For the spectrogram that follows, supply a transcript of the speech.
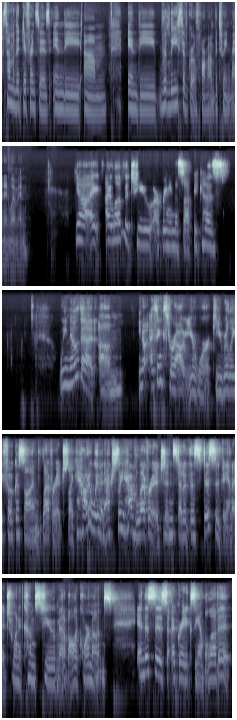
some of the differences in the um, in the release of growth hormone between men and women. Yeah, I, I love that you are bringing this up because we know that, um, you know, I think throughout your work, you really focus on leverage. Like, how do women actually have leverage instead of this disadvantage when it comes to metabolic hormones? And this is a great example of it.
